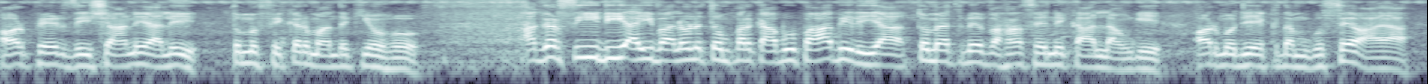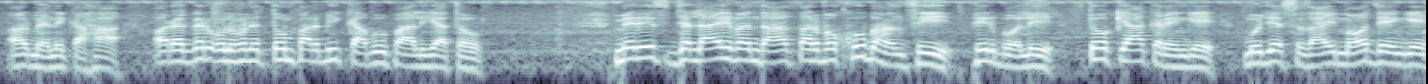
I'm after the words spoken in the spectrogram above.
और फिर जीशान अली, तुम फ़िक्रमंद क्यों हो? अगर सीडीआई वालों ने तुम पर काबू पा भी लिया तो मैं तुम्हें वहाँ से निकाल लाऊँगी। और मुझे एकदम गुस्से आया और मैंने कहा, और अगर उन्होंने तुम पर भी काबू पा लिया तो? मेरे इस जलाए हुए अंदाज पर वो खूब हँसी, फिर बोली तो क्या करेंगे? मुझे सजाई मौत देंगे।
